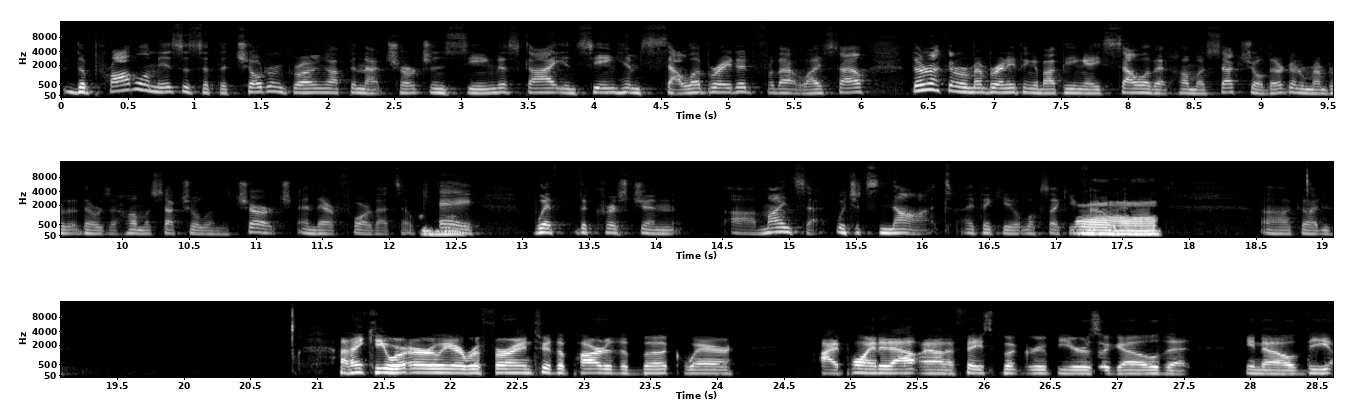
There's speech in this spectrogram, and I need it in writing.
the problem is is that the children growing up in that church and seeing this guy and seeing him celebrated for that lifestyle, they're not going to remember anything about being a celibate homosexual. They're going to remember that there was a homosexual in the church, and therefore that's okay mm-hmm. with the Christian uh, mindset, which it's not. I think it looks like you found it. Uh, go ahead. I think you were earlier referring to the part of the book where I pointed out on a Facebook group years ago that you know the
